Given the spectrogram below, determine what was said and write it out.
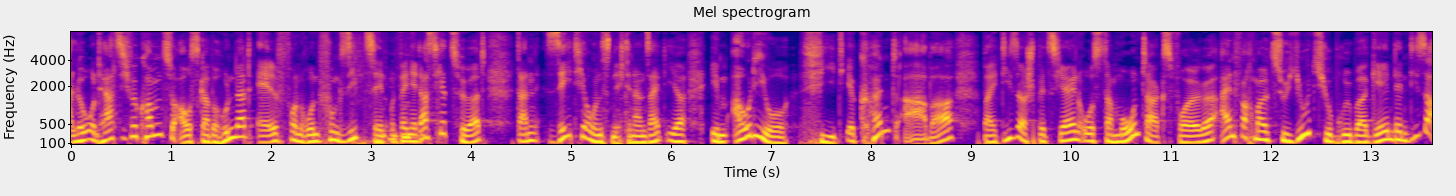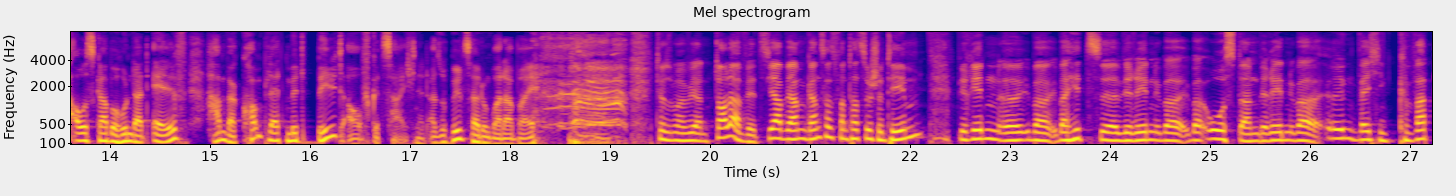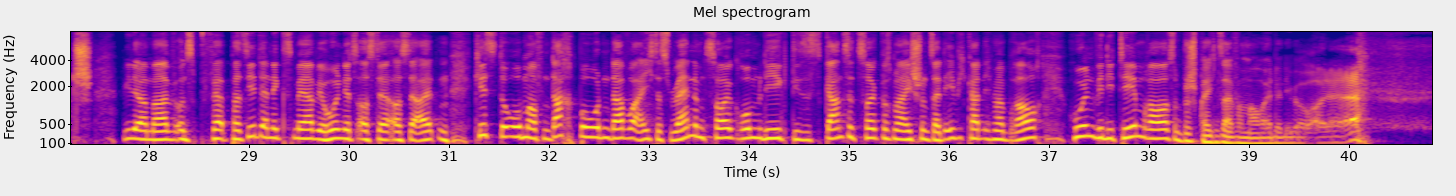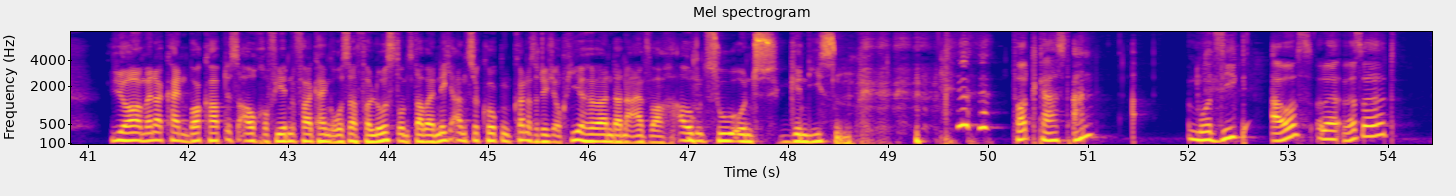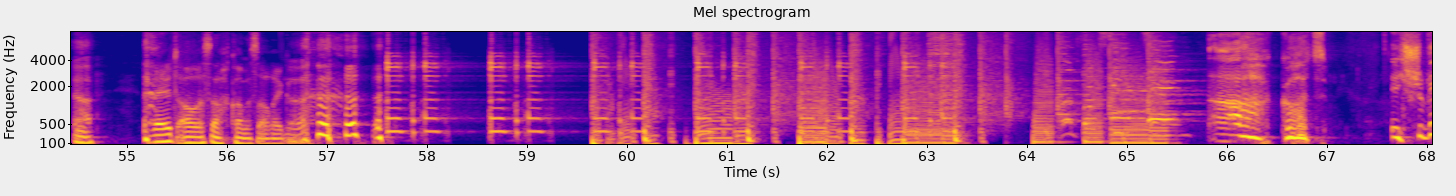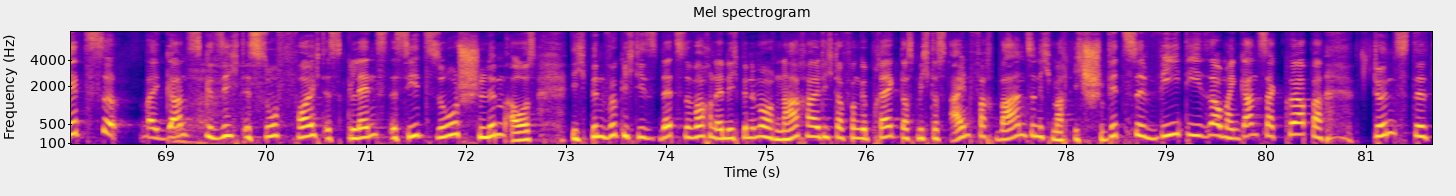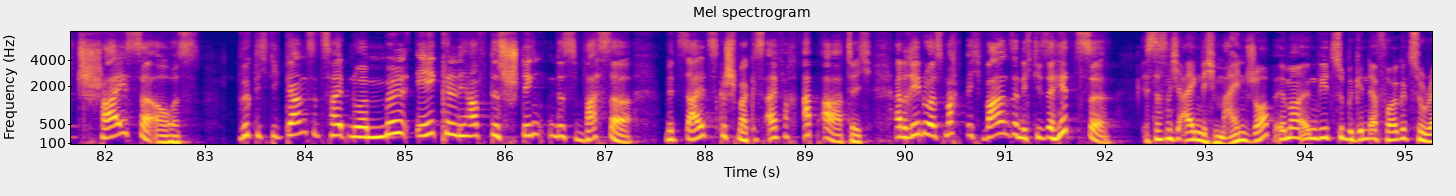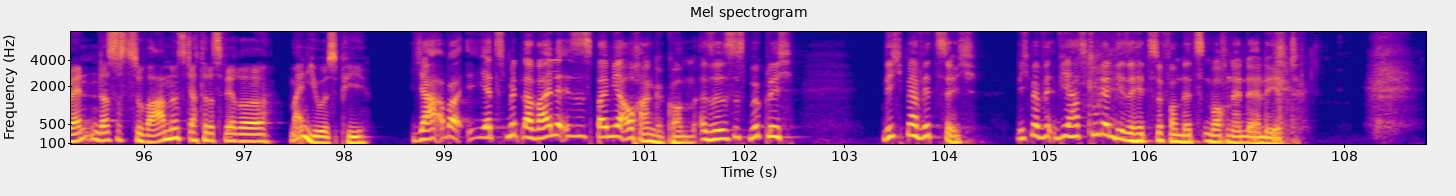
Hallo und herzlich willkommen zur Ausgabe 111 von Rundfunk 17. Und wenn ihr das jetzt hört, dann seht ihr uns nicht, denn dann seid ihr im Audio-Feed. Ihr könnt aber bei dieser speziellen Ostermontagsfolge einfach mal zu YouTube rübergehen, denn diese Ausgabe 111 haben wir komplett mit Bild aufgezeichnet. Also Bildzeitung war dabei. Das ist mal wieder ein toller Witz. Ja, wir haben ganz, ganz fantastische Themen. Wir reden äh, über, über Hitze, wir reden über, über Ostern, wir reden über irgendwelchen Quatsch. Wieder mal, uns passiert ja nichts mehr. Wir holen jetzt aus der, aus der alten Kiste oben auf dem Dachboden, da wo eigentlich das random Zeug rumliegt, dieses ganze Zeug, was man eigentlich schon seit Ewigkeit nicht mehr braucht, holen wir die Themen raus und besprechen es einfach mal heute, liebe Leute. Ja, wenn ihr keinen Bock habt, ist auch auf jeden Fall kein großer Verlust, uns dabei nicht anzugucken. Könnt das natürlich auch hier hören, dann einfach Augen zu und genießen. Podcast an, Musik aus oder was war das? Ja. Welt aus, ach komm, ist auch egal. Gott, ich schwitze mein ganzes Gesicht ist so feucht, es glänzt, es sieht so schlimm aus. Ich bin wirklich dieses letzte Wochenende, ich bin immer noch nachhaltig davon geprägt, dass mich das einfach wahnsinnig macht. Ich schwitze wie die Sau, mein ganzer Körper dünstet Scheiße aus. Wirklich die ganze Zeit nur Müll, ekelhaftes, stinkendes Wasser mit Salzgeschmack ist einfach abartig. Anredo, das macht mich wahnsinnig, diese Hitze. Ist das nicht eigentlich mein Job, immer irgendwie zu Beginn der Folge zu ranten, dass es zu warm ist? Ich dachte, das wäre mein USP. Ja, aber jetzt mittlerweile ist es bei mir auch angekommen. Also es ist wirklich nicht mehr witzig. Nicht mehr. Wie hast du denn diese Hitze vom letzten Wochenende erlebt?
